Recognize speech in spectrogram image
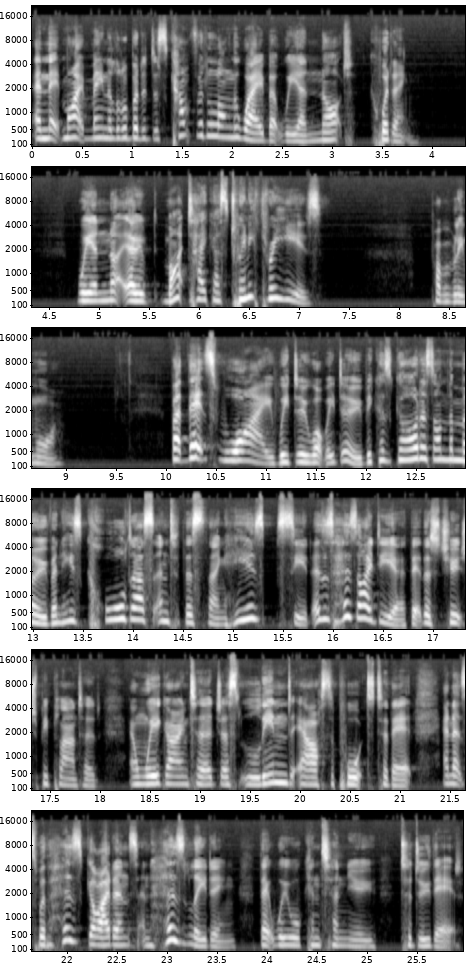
and that might mean a little bit of discomfort along the way, but we are not quitting. We are not, it might take us 23 years, probably more. But that's why we do what we do, because God is on the move and He's called us into this thing. He has said, it is His idea that this church be planted, and we're going to just lend our support to that. And it's with His guidance and His leading that we will continue to do that.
